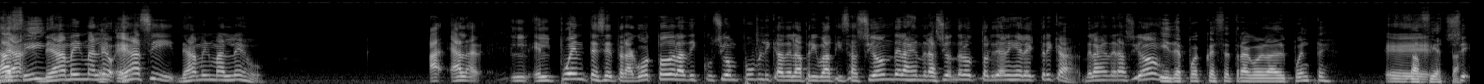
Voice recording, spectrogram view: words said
así. déjame ir más lejos. Eh, eh. Es así, déjame ir más lejos. A- a la- el, el puente se tragó toda la discusión pública de la privatización de la generación de la autoridad de energía eléctrica, de la generación. Y después que se tragó la del puente. eh, La fiesta sí,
